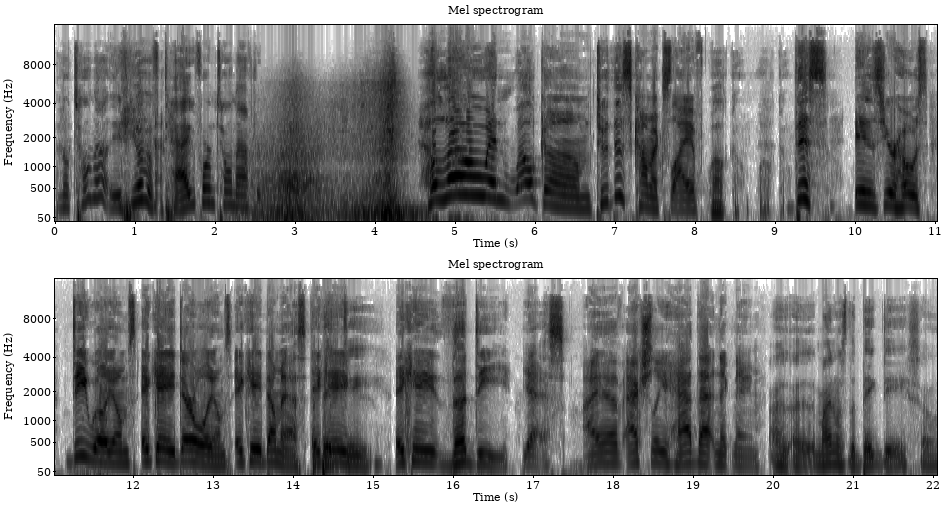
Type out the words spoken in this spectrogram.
No, tell him out. If you have a tag for him, tell him after. Hello and welcome to this Comics Life. Welcome, welcome. This is your host, D. Williams, aka Daryl Williams, aka Dumbass, The aka aka the D. Yes, I have actually had that nickname. Uh, uh, mine was the Big D. So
